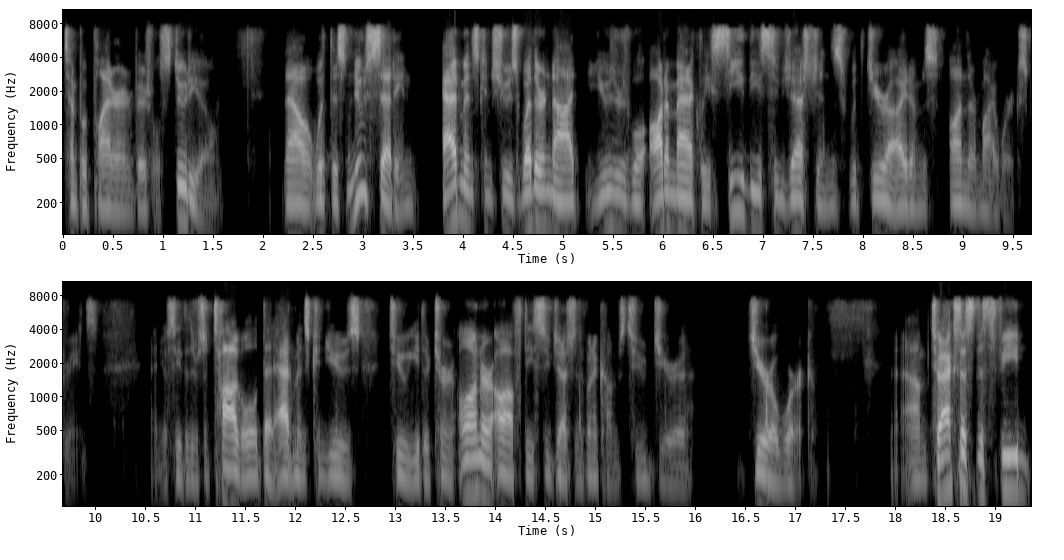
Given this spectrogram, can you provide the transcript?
Tempo Planner, and Visual Studio. Now, with this new setting, admins can choose whether or not users will automatically see these suggestions with Jira items on their My Work screens. And you'll see that there's a toggle that admins can use to either turn on or off these suggestions when it comes to Jira, Jira work. Um, to access this feed,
